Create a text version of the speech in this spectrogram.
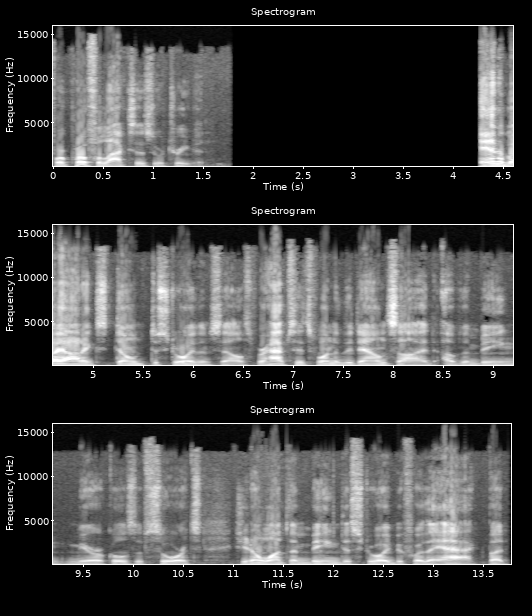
for prophylaxis or treatment. Antibiotics don't destroy themselves. Perhaps it's one of the downside of them being miracles of sorts, you don't want them being destroyed before they act. But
